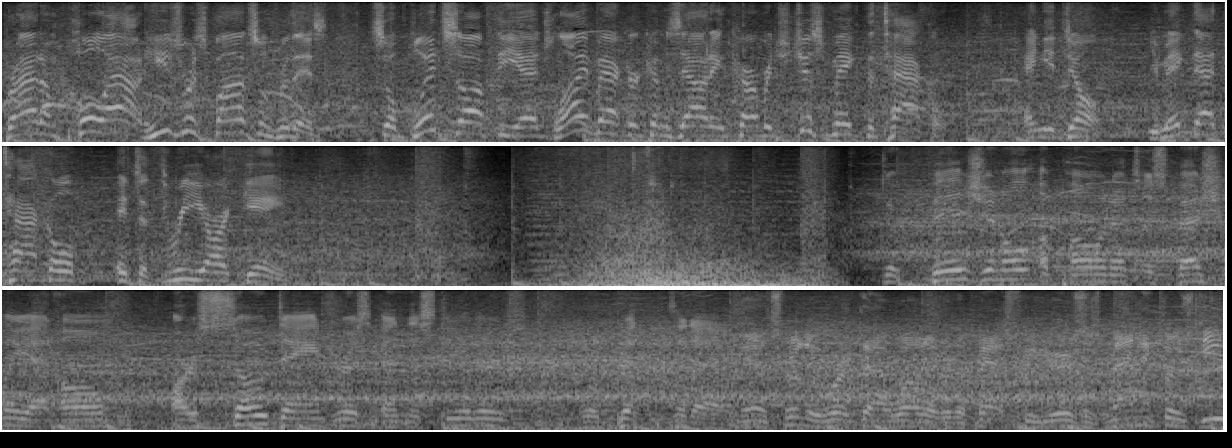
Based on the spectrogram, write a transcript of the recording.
Bradham pull out. He's responsible for this. So blitz off the edge. Linebacker comes out in coverage. Just make the tackle. And you don't. You make that tackle, it's a three-yard gain. divisional opponents, especially at home, are so dangerous, and the Steelers were bitten today. Yeah, it's really worked out well over the past few years as Manning goes deep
